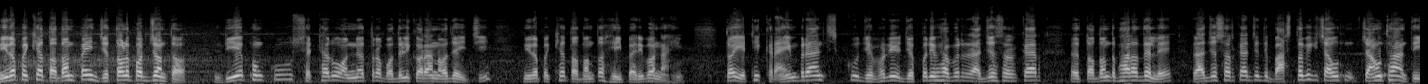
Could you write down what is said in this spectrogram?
নিরপেক্ষ তদন্ত যেতবে পর্যন্ত ডিএফ্ওଙ୍କୁ ସେଠାରୁ ଅନ୍ୟତ୍ର ବଦଳି କରା ନଯାଇଛି ନିରପେକ୍ଷ ତଦନ୍ତ ହୋଇପାରିବ ନାହିଁ ତ ଏଠି କ୍ରାଇମବ୍ରାଞ୍ଚକୁ ଯେଭଳି ଯେପରି ଭାବରେ ରାଜ୍ୟ ସରକାର ତଦନ୍ତ ଭାର ଦେଲେ ରାଜ୍ୟ ସରକାର ଯଦି ବାସ୍ତବିକ ଚାହୁଁଥାନ୍ତି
